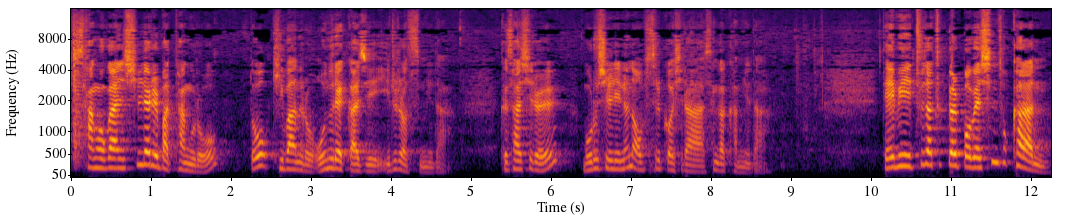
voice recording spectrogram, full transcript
상호 간 신뢰를 바탕으로 또 기반으로 오늘에까지 이르렀습니다. 그 사실을 모르실 리는 없을 것이라 생각합니다. 대미 투자특별법의 신속한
